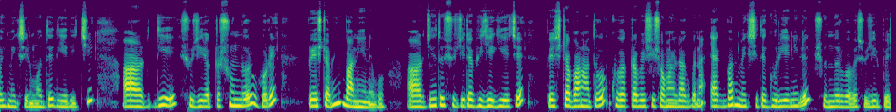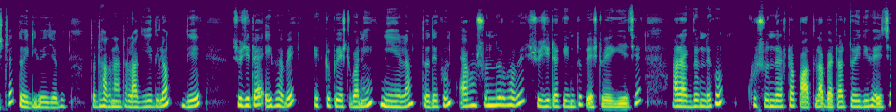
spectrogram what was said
ওই মিক্সির মধ্যে দিয়ে দিচ্ছি। আর দিয়ে সুজির একটা সুন্দর ভরে পেস্ট আমি বানিয়ে নেব। আর যেহেতু সুজিটা ভিজে গিয়েছে, পেস্টটা বানাতেও খুব একটা বেশি সময় লাগবে না। একবার মিক্সিতে ঘুরিয়ে নিলেই সুন্দরভাবে সুজির পেস্টটা তৈরি হয়ে যাবে। তো ঢাকনাটা লাগিয়ে দিলাম, দিয়ে সুজিটা এইভাবে একটু পেস্ট বানিয়ে নিয়ে এলাম। তো দেখুন, এখন সুন্দরভাবে সুজিটা কিন্তু পেস্ট হয়ে গিয়েছে। আর একদম দেখুন, খুব সুন্দর একটা পাতলা ব্যাটার তৈরি হয়েছে।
